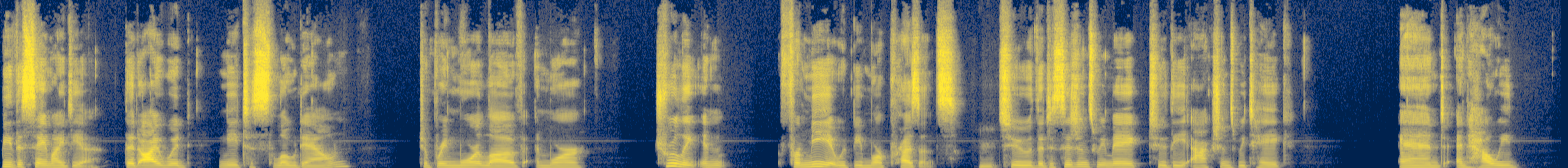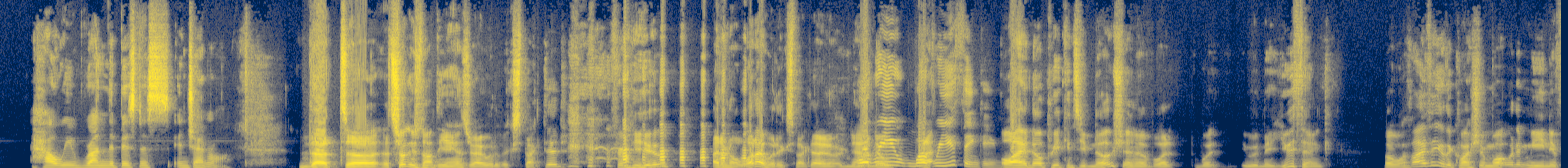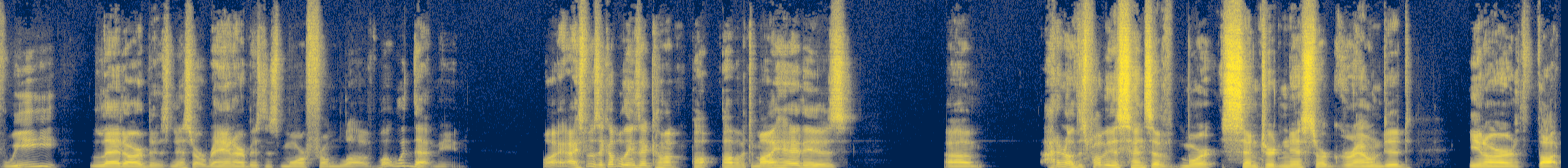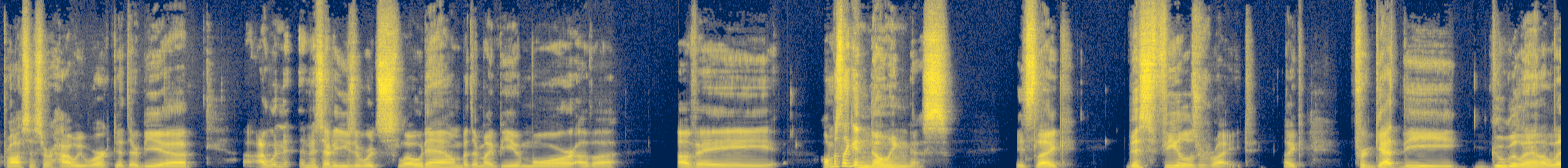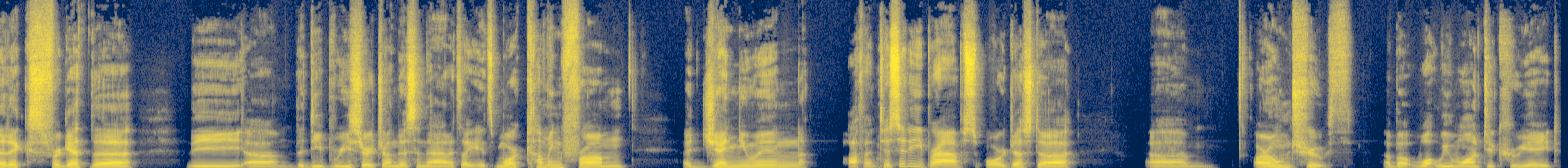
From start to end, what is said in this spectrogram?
be the same idea that I would need to slow down to bring more love and more truly in for me it would be more presence Hmm. to the decisions we make to the actions we take and and how we how we run the business in general That uh, that certainly is not the answer I would have expected from you. I don't know what I would expect. I don't. what were know- you what I- were you thinking Well, I had no preconceived notion of what what it would make you think. But if I think of the question, what would it mean if we led our business or ran our business more from love? What would that mean? Well, I, I suppose a couple of things that come up pop, pop up to my head is, um, I don't know. There's probably this sense of more centeredness or grounded in our thought process or how we worked it. There'd be a, I wouldn't necessarily use the word slow down, but there might be a more of a, of a, almost like a knowingness. It's like this feels right. Like forget the Google Analytics, forget the the um, the deep research on this and that. It's like it's more coming from a genuine authenticity, perhaps, or just a, um, our own truth about what we want to create,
